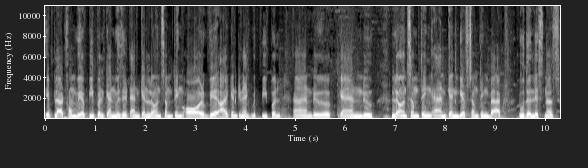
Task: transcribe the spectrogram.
a platform where people can visit and can learn something or where i can connect with people and uh, can uh, learn something and can give something back to the listeners.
